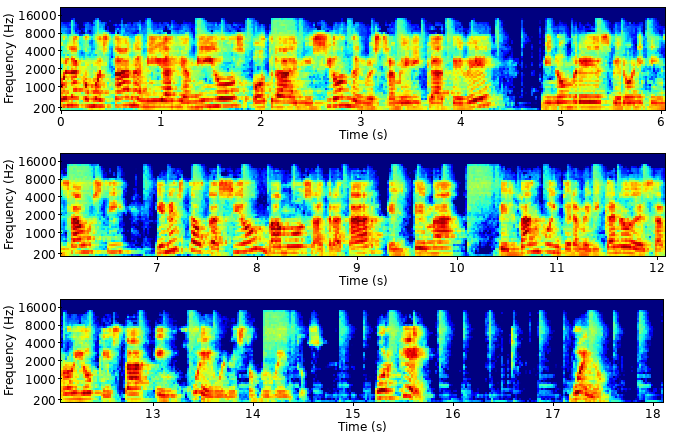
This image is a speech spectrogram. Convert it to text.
Hola, ¿cómo están amigas y amigos? Otra emisión de Nuestra América TV. Mi nombre es Verónica Insausti y en esta ocasión vamos a tratar el tema del Banco Interamericano de Desarrollo que está en juego en estos momentos. ¿Por qué? Bueno,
